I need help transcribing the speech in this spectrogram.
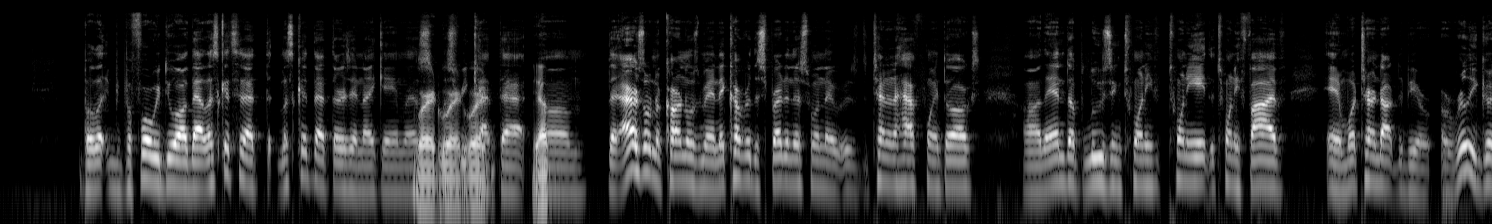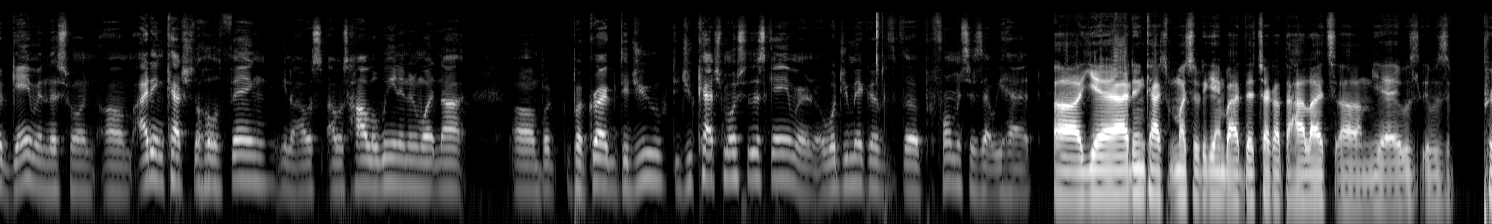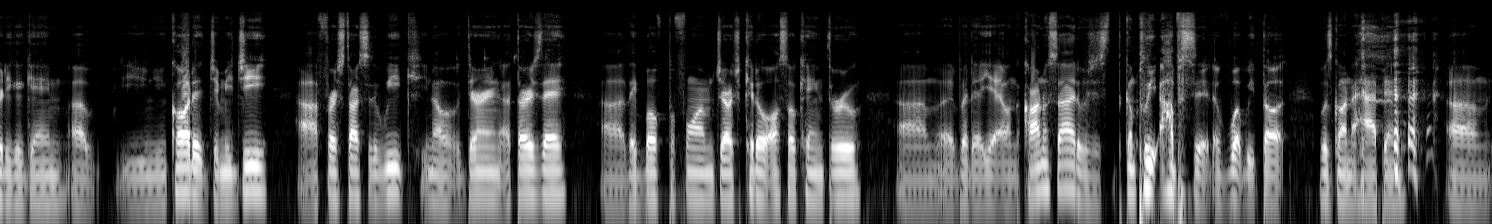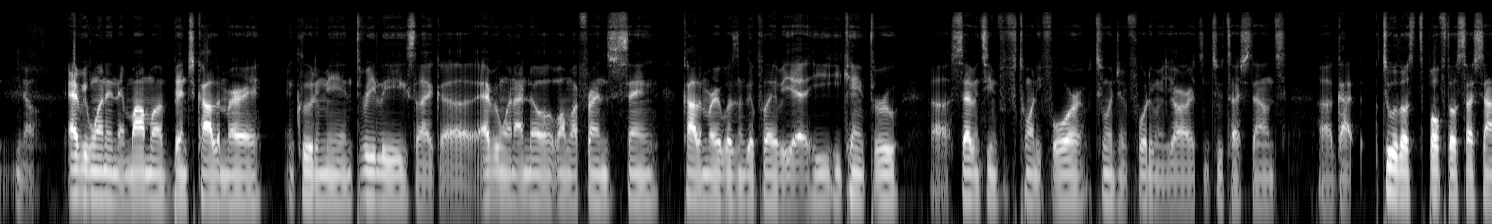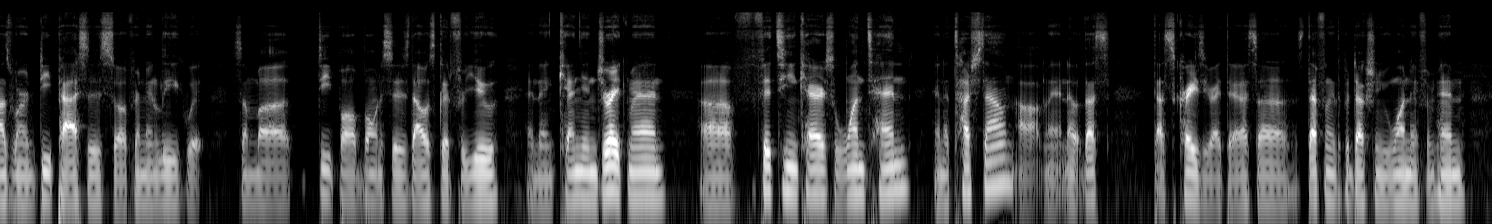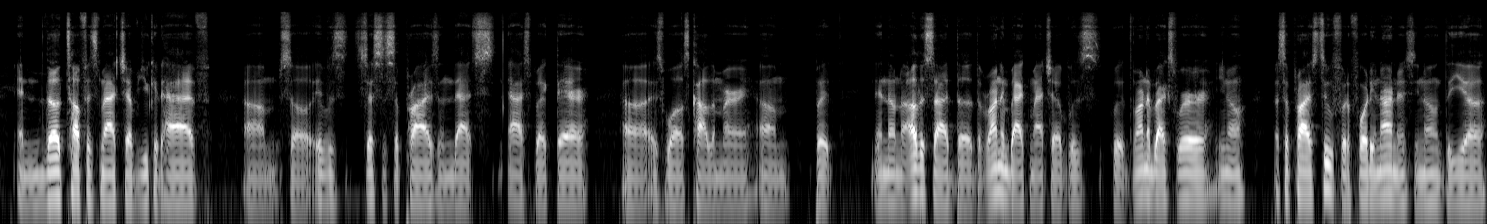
but before we do all that, let's get to that. Let's get that Thursday night game. Let's, word, let's word, recap word. that. Yep. Um, the Arizona Cardinals, man, they covered the spread in this one. It was 10 and a half point dogs. Uh, they end up losing 20, 28 to 25 and what turned out to be a, a really good game in this one. Um, I didn't catch the whole thing. You know, I was I was Halloweening and whatnot. Um, but but Greg, did you did you catch most of this game, or what did you make of the performances that we had? Uh, yeah, I didn't catch much of the game, but I did check out the highlights. Um, yeah, it was it was a pretty good game. Uh, you, you called it Jimmy G. Uh, first starts of the week. You know, during a Thursday, uh, they both performed. George Kittle also came through. Um, but uh, yeah, on the Cardinal side, it was just the complete opposite of what we thought was going to happen. um, you know, everyone and their mama bench Kyler Murray, including me in three leagues. Like uh, everyone I know, all my friends saying Kyler Murray wasn't a good play, but yeah, he he came through. Uh, 17 for 24, 241 yards and two touchdowns. Uh, got two of those, both of those touchdowns were in deep passes. So if you're in a league with some uh, deep ball bonuses, that was good for you. And then Kenyan Drake, man, uh, 15 carries for 110 and a touchdown. Oh man, that's that's crazy right there. That's uh, that's definitely the production you wanted from him, and the toughest matchup you could have. Um, so it was just a surprise in that aspect there, uh, as well as Kyler Murray. Um, but then on the other side, the the running back matchup was with running backs were you know a surprise too for the 49ers. You know the uh,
